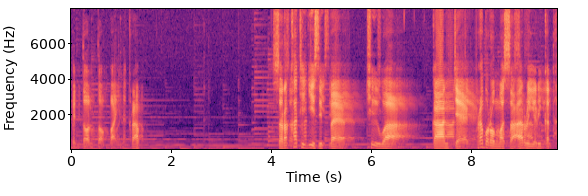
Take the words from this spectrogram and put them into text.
เป็นตอนต่อไปนะครับ สารคที่ 28 ชื่อว่า การแจกพระบรมสารีริกธ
